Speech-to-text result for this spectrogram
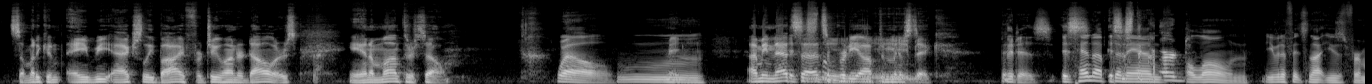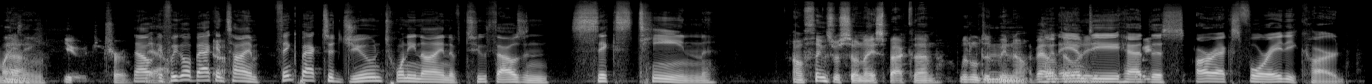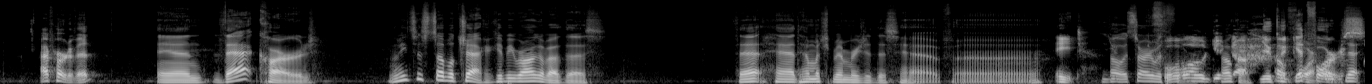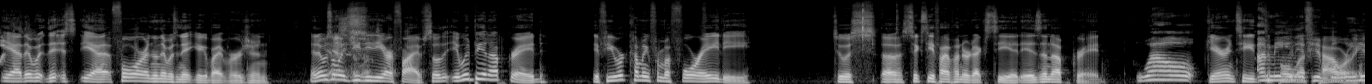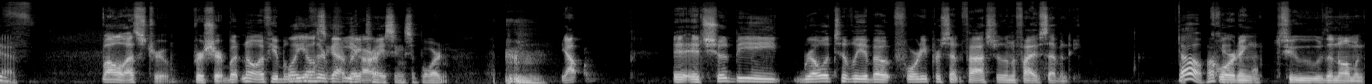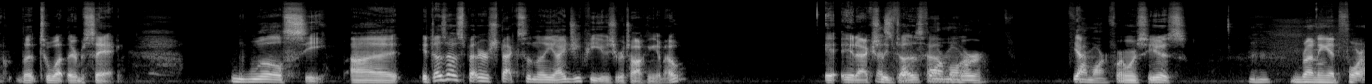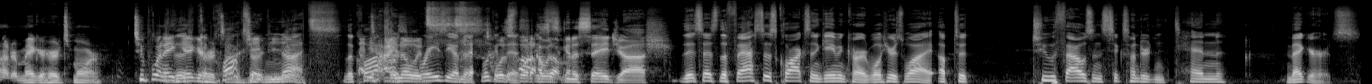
Somebody can maybe actually buy for two hundred dollars in a month or so. Well, Mm, maybe I mean, that's Is this that's a pretty optimistic. It is. Is Pent up is this the demand card? alone, even if it's not used for mining. Huge. True. Now, Yeah. if we go back in time, think back to June 29 of 2016 oh, things were so nice back then. Little did we mm, know. when AMD had this RX 480 card. I've heard of it. And that card, let me just double check. I could be wrong about this. That had, how much memory did this have? Uh, Eight. oh, it started with Four four. giga- Okay. You could Oh, get four. four. No, yeah, there was it's, yeah four, and then there was an eight gigabyte version, and it was only GDDR5, so it would be an upgrade if you were coming from a 480 to a 6500 XT. It is an upgrade, Well, guaranteed to I pull less if you power. I guess. well, that's true for sure. But no, if you believe Well, you also their got ray tracing support. Yep. It, it should be relatively about 40% faster than a 570, Oh, okay. according to the nomen to what they're saying. We'll see. Uh, it does have better specs than the iGPUs you were talking about. It, it actually That's four- does four have more. more. Yeah, more. Four more CUs. running at 400 megahertz more. 2.8 the, gigahertz the clocks are nuts. The clocks I know, are it's- crazy on this. Look at was this. what I was going to say, Josh. It says the fastest clocks in a gaming card. Well, here's why: up to 2,610 megahertz.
